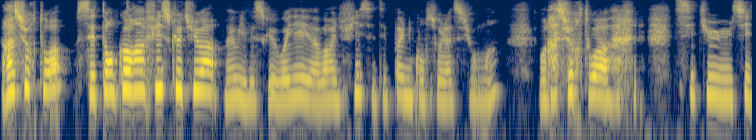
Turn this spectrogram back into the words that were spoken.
Rassure-toi, c'est encore un fils que tu as. Mais oui, parce que vous voyez, avoir une fille, c'était pas une consolation. Hein. Rassure-toi, si, tu, si,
